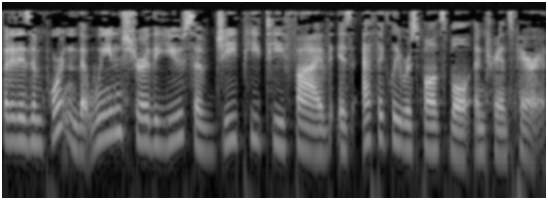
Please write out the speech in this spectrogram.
but it is important that we ensure the use of GPT-5 is ethically responsible and transparent.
